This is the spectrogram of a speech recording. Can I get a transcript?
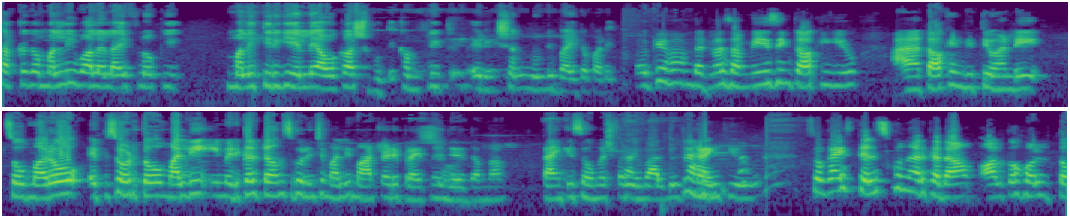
చక్కగా మళ్ళీ వాళ్ళ లైఫ్లోకి మళ్ళీ తిరిగి వెళ్ళే అవకాశం ఉంది. కంప్లీట్ ఎడిక్షన్ నుండి బయటపడి. Okay ma'am that was amazing talking you talking with you అండి సో మరో ఎపిసోడ్తో మళ్ళీ ఈ మెడికల్ టర్మ్స్ గురించి మళ్ళీ మాట్లాడే ప్రయత్నం చేద్దాం ma'am thank you so much for valuable thank you so guys తెలుసుకున్నారు కదా ఆల్కహాల్తో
